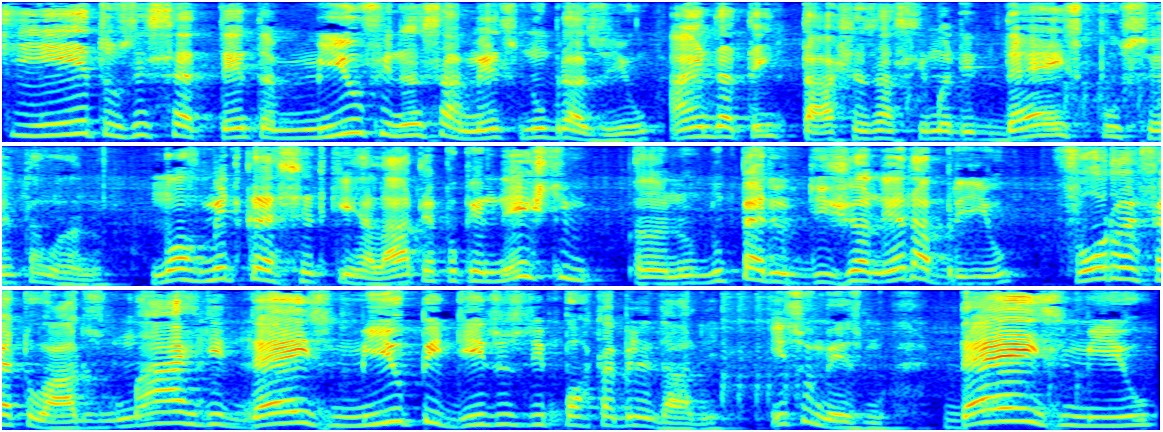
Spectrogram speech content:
570 mil financiamentos no Brasil ainda têm taxas acima de 10% ao ano. O movimento crescente que relata é porque neste ano, no período de janeiro a abril, foram efetuados mais de 10 mil pedidos de portabilidade. Isso mesmo, 10 mil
